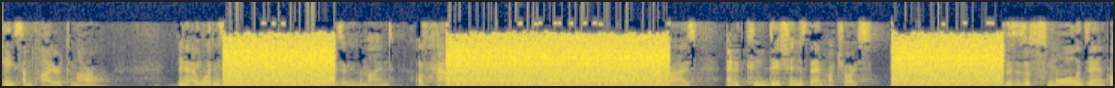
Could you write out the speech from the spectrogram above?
case I'm tired tomorrow. You know, and what is in the mind of how rise, and it conditions then our choice. This is a small example.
